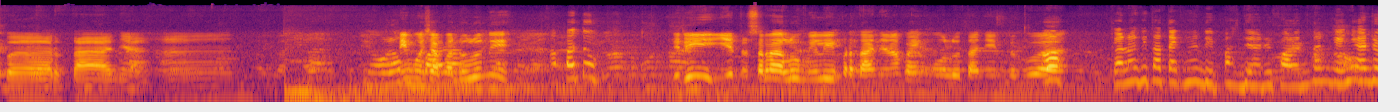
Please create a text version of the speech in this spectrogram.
Pertanyaan Ya Allah, ini mau siapa dulu nih? Apa tuh? Jadi ya terserah lu milih pertanyaan apa yang mau lu tanyain ke oh gua karena kita tagnya di pas di hari Valentine kayaknya ada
